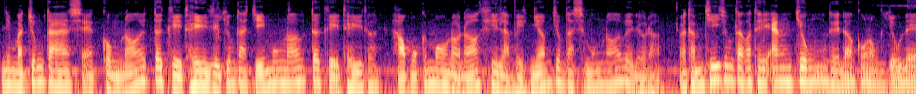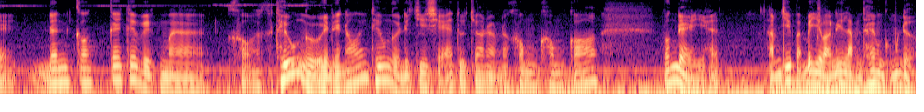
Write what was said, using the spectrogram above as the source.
Nhưng mà chúng ta sẽ cùng nói tới kỳ thi thì chúng ta chỉ muốn nói tới kỳ thi thôi. Học một cái môn nào đó khi làm việc nhóm chúng ta sẽ muốn nói về điều đó. Và thậm chí chúng ta có thể ăn chung thì đó cũng là một chủ đề. Nên có cái cái việc mà thiếu người để nói, thiếu người để chia sẻ tôi cho rằng nó không không có vấn đề gì hết. Thậm chí mà bây giờ bạn đi làm thêm cũng được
